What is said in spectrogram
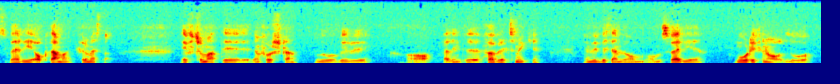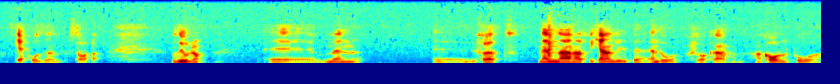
Sverige och Danmark för det mesta. Eftersom att det är den första och då vill vi, ja, vi hade inte förberett så mycket. Men vi bestämde om, om Sverige går till final då ska podden starta. Och det gjorde de. Eh, men eh, för att nämna att vi kan lite ändå, försöka ha koll på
